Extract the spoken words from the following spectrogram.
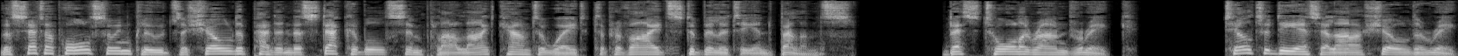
The setup also includes a shoulder pad and a stackable Sympla light counterweight to provide stability and balance. Best all-around rig. Tilta DSLR shoulder rig.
